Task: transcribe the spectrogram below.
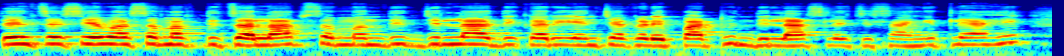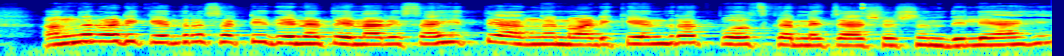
त्यांच्या सेवा समाप्तीचा लाभ संबंधित जिल्हा अधिकारी यांच्याकडे पाठवून दिला असल्याचे सांगितले आहे. अंगणवाडी केंद्रासाठी देण्यात येणारे साहित्य अंगणवाडी केंद्रात पोहोच करण्याचे आश्वासन दिले आहे.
